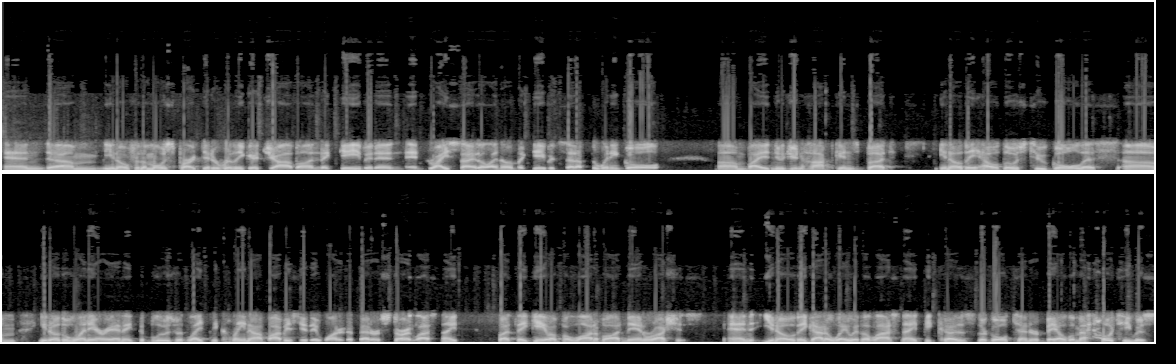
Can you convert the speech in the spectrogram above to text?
And, um, you know, for the most part, did a really good job on McDavid and, and Draisaitl. I know McDavid set up the winning goal um, by Nugent Hopkins, but, you know, they held those two goalless. Um, you know, the one area I think the Blues would like to clean up, obviously they wanted a better start last night, but they gave up a lot of odd man rushes. And, you know, they got away with it last night because their goaltender bailed them out. he was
